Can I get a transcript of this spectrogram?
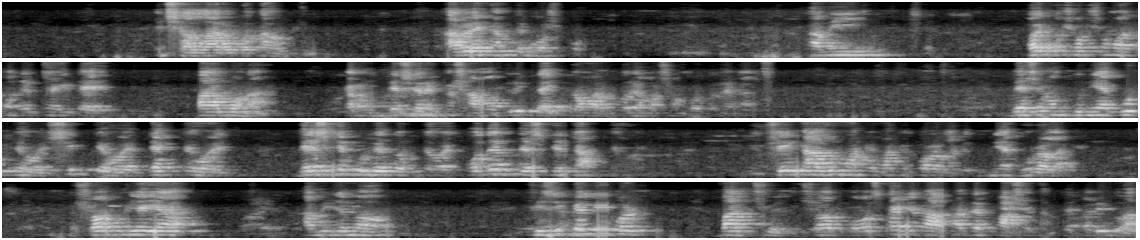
ইনশাআল্লাহ আরও কথা হবে। আরও একান্তে বসবো। আমি হয়তো সবসময় মনের চাহিদায় পারব না, কারণ দেশের একটা সামগ্রিক দায়িত্ব আমার উপরে আমার সংগঠনের আছে। দেশ এবং দুনিয়া ঘুরতে হয়, শিখতে হয়, দেখতে হয়, দেশকে তুলে ধরতে হয়, ওদের দেশকে জানতে হয়। সেই কাজও ফাঁকে ফাঁকে করা লাগে, দুনিয়া ঘোরা লাগে। সব মিলাইয়া আমি যেন ফিজিক্যালি ভার্চুয়ালি সব অবস্থায় যেন আপনাদের পাশে থাকতে পারি, দোয়া।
